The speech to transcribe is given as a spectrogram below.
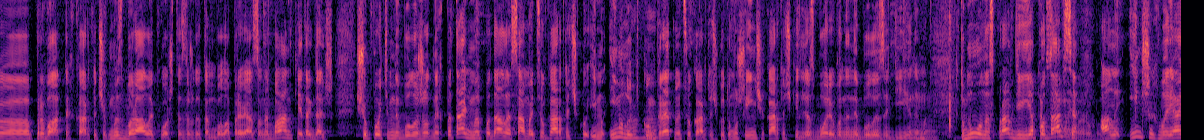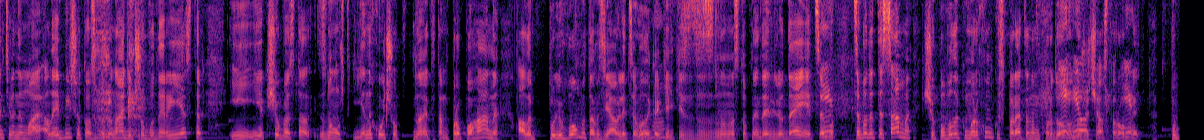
е, приватних карточок, ми збирали кошти. Завжди там була прив'язана банки і так далі. Щоб потім не було жодних питань, ми подали саме цю карточку, ім- іменно конкретно цю карточку, тому що інші карточки для зборів вони не були задіяними. Тому насправді я подався, і але інших варіантів немає. Але я більше того скажу, навіть якщо буде реєстр, і якщо би ста- знову ж таки, я не хочу знаєте, там про погане, але по-любому там з'являться велика кількість з- на наступний день людей. І це І- бу- це буде те саме, що по великому рахунку з перетином кордону І- і дуже часто роблять. По-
